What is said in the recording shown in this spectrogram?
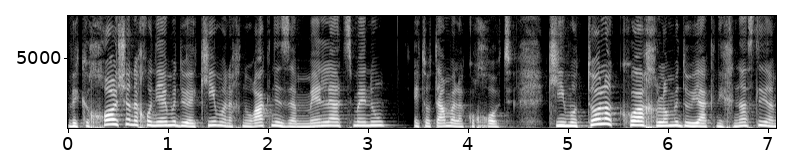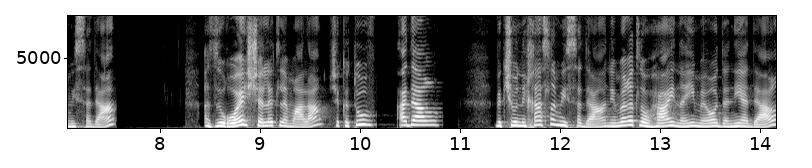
וככל שאנחנו נהיה מדויקים, אנחנו רק נזמן לעצמנו את אותם הלקוחות. כי אם אותו לקוח לא מדויק נכנס לי למסעדה, אז הוא רואה שלט למעלה שכתוב אדר. וכשהוא נכנס למסעדה, אני אומרת לו, היי, נעים מאוד, אני אדר,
